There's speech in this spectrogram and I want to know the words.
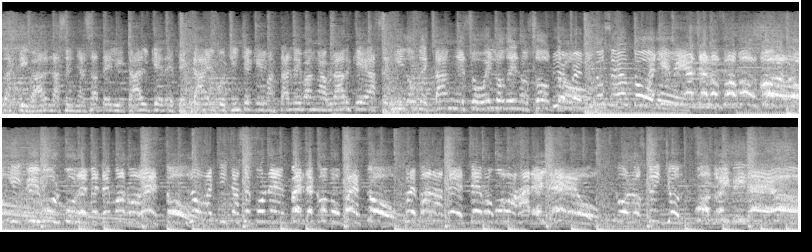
de activar la señal satelital que detecta el bochinche que más tarde van a hablar. ¿Qué hacen y dónde están? Eso es lo de nosotros. ¡Bienvenidos sean todos! ¡Aquí fíjense los famosos! Ahora Rocky y Burbu le meten mano a esto. Los artistas se ponen verde como puesto. Prepárate, te vamos a bajar el leo. Con los screenshots, foto y video.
